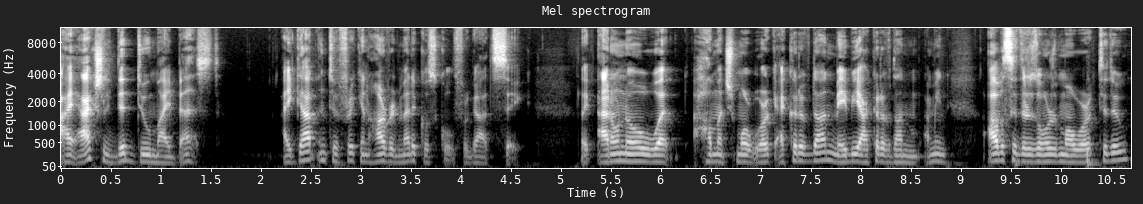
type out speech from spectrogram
I actually did do my best. I got into freaking Harvard Medical School for God's sake. Like I don't know what how much more work I could have done. Maybe I could have done I mean, obviously there's always more work to do,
